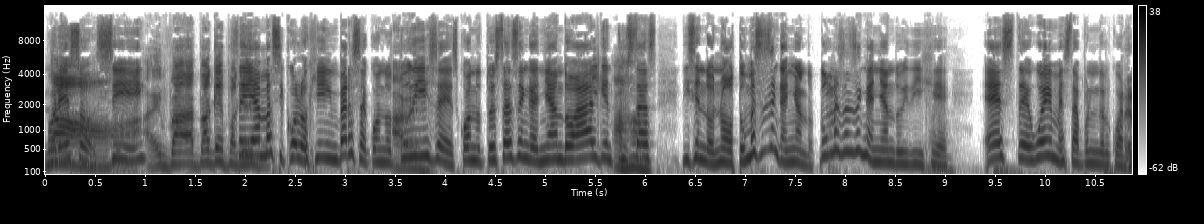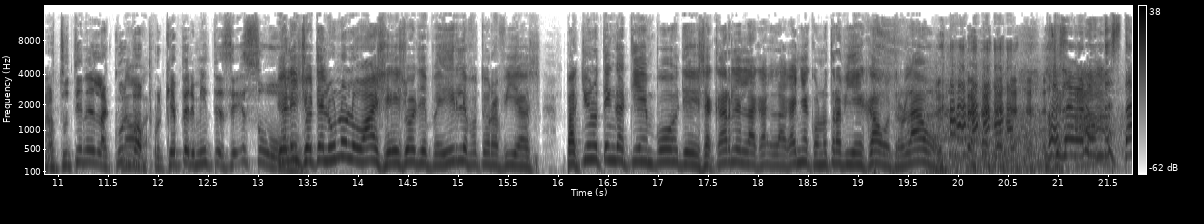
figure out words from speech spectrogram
Por No. eso, sí. Ay, ¿pa- pa qué? ¿Pa Se qué? llama psicología inversa. Cuando A tú ver. dices, cuando tú estás engañando a alguien, tú Ajá. estás diciendo, no, tú me estás engañando, tú me estás engañando. Y dije, este güey me está poniendo el cuerno. Pero tú tienes la culpa, ¿por qué permites eso? Yo le dicho, uno lo hace, eso de pedirle fotografías, para que uno tenga tiempo de sacarle la, la gaña con otra vieja a otro lado. Vas a ver dónde está.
